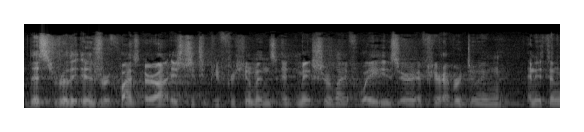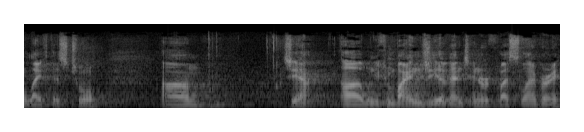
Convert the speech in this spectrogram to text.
this really is request, or, HTTP uh, for humans. It makes your life way easier if you're ever doing anything like this tool. Um, so yeah, uh, when you combine gEvent and request library,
